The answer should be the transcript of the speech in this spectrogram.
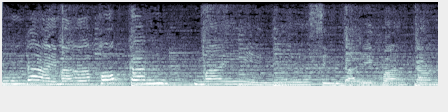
งได้มาพบกัน ไม่มีสิ่งใดขวางกัน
